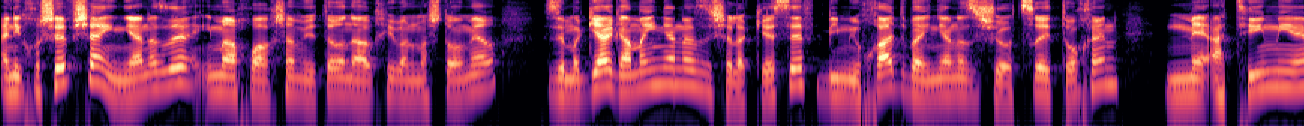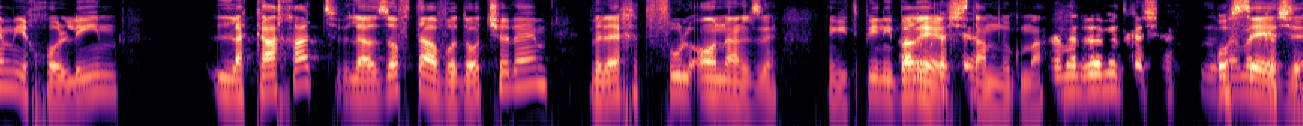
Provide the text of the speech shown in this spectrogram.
אני חושב שהעניין הזה, אם אנחנו עכשיו יותר נרחיב על מה שאתה אומר, זה מגיע גם העניין הזה של הכסף, במיוחד בעניין הזה שיוצרי תוכן, מעטים מהם יכולים לקחת, לעזוב את העבודות שלהם וללכת פול און על זה. נגיד פיני בראל, סתם דוגמה. באמת באמת קשה. עושה את קשה. זה.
